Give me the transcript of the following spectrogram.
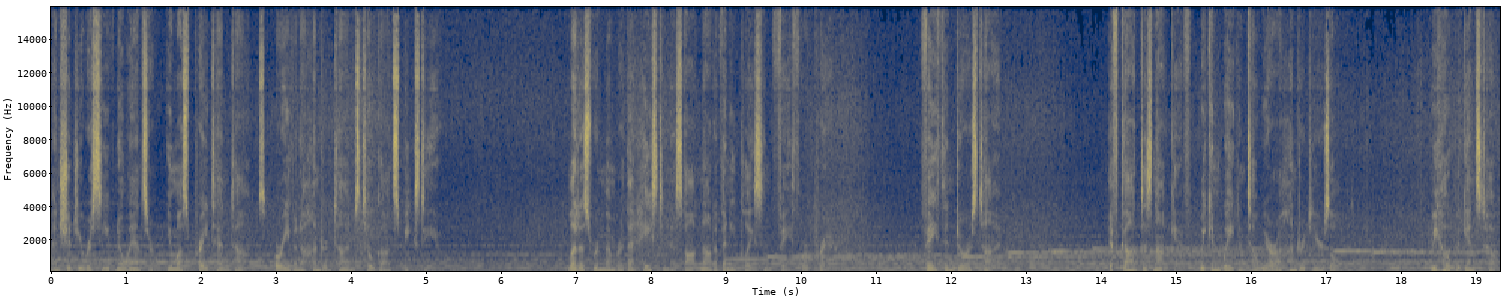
and should you receive no answer, you must pray ten times, or even a hundred times till God speaks to you. Let us remember that hastiness ought not of any place in faith or prayer. Faith endures time. If God does not give, we can wait until we are a hundred years old. We hope against hope.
